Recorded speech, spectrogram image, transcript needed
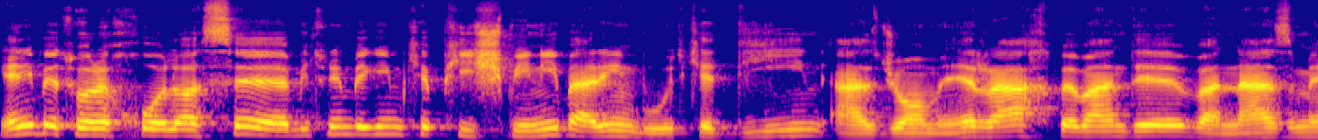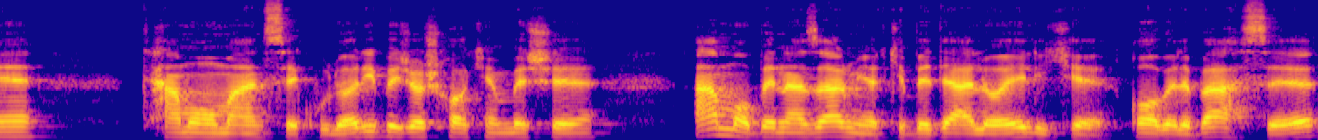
یعنی به طور خلاصه می‌تونیم بگیم که پیشبینی بر این بود که دین از جامعه رخت ببنده و نظم تماما سکولاری به جاش حاکم بشه. اما به نظر میاد که به دلایلی که قابل بحثه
